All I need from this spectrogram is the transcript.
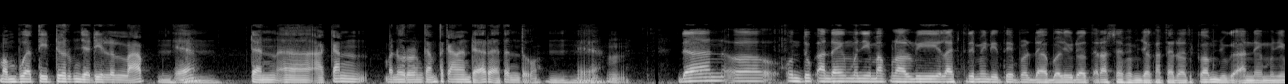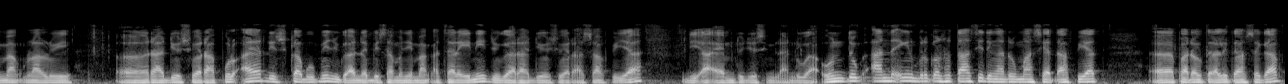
membuat tidur menjadi lelap, mm -hmm. ya, dan uh, akan menurunkan tekanan darah tentu. Mm -hmm. ya. Hmm. Dan uh, untuk Anda yang menyimak melalui live streaming di www.rasfmjakarta.com juga Anda yang menyimak melalui Eh, Radio Suara Pulau Air di Sukabumi juga Anda bisa menyimak acara ini juga Radio Suara Safia di AM 792. Untuk Anda ingin berkonsultasi dengan Rumah Sehat Afiat uh, Pak Dr. Alita Segaf,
